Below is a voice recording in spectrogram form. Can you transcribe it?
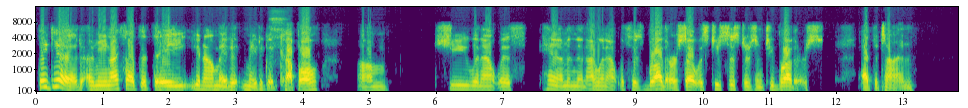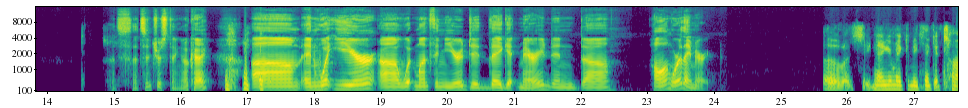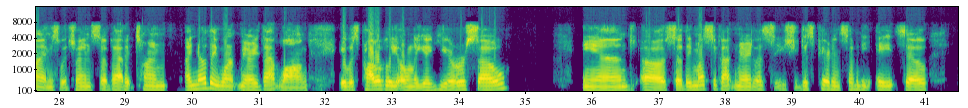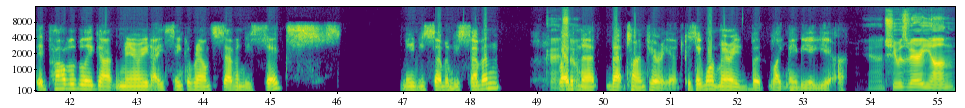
They did. I mean, I thought that they, you know, made it made a good couple. Um, she went out with him, and then I went out with his brother. So it was two sisters and two brothers at the time. That's that's interesting. Okay. um, and what year, uh, what month and year did they get married, and uh, how long were they married? Oh, let's see. Now you're making me think of times, which I am so bad at time. I know they weren't married that long. It was probably only a year or so. And uh, so they must have gotten married. Let's see. She disappeared in 78. So they probably got married, I think, around 76, maybe 77, Okay, right so, in that, that time period. Because they weren't married, but like maybe a year. and she was very young,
